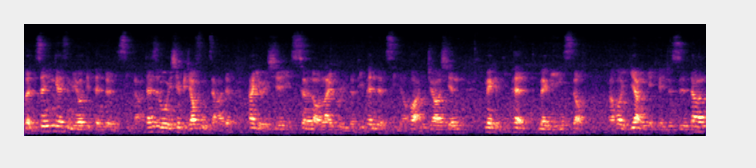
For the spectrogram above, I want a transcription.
本身应该是没有 dependency 啦，但是如果一些比较复杂的，它有一些 external library 的 dependency 的话，你就要先 make depend，make install。然后一样，也可以就是当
